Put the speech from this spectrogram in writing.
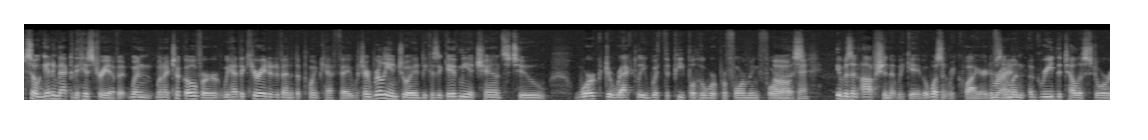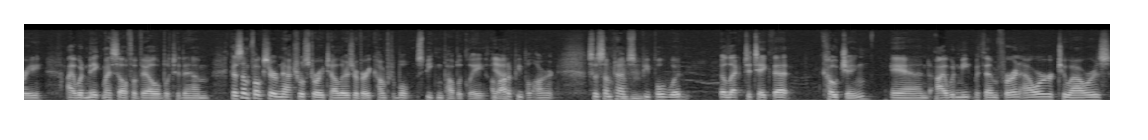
so getting back to the history of it, when when I took over, we had the curated event at the Point Cafe, which I really enjoyed because it gave me a chance to work directly with the people who were performing for Oh, us. okay. It was an option that we gave; it wasn't required. If Right. someone agreed to tell a story, I would make myself available to them because some folks are natural storytellers, are very comfortable speaking publicly. A Yeah. lot of people aren't. So sometimes Mhm. people would elect to take that coaching, and I would meet with them for an hour or two hours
